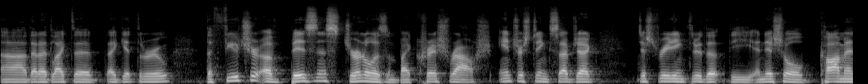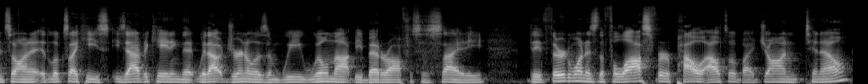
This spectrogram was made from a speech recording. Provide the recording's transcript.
uh, that I'd like to uh, get through. The Future of Business Journalism by Chris Roush. Interesting subject. Just reading through the, the initial comments on it, it looks like he's he's advocating that without journalism, we will not be better off as a society. The third one is The Philosopher of Palo Alto by John Tinnell.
